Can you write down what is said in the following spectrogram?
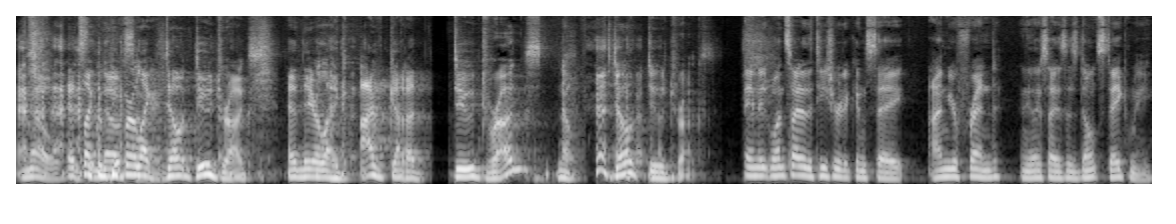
No, It's like when no people are like, don't do drugs. And they're like, I've got to do drugs? No, don't do drugs. And at one side of the t-shirt it can say, "I'm your friend," and the other side it says, "Don't stake me."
